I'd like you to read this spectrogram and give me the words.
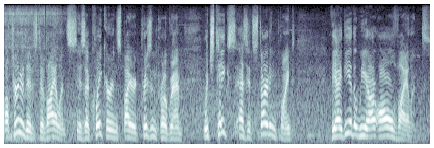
Alternatives to Violence is a Quaker-inspired prison program which takes as its starting point the idea that we are all violent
